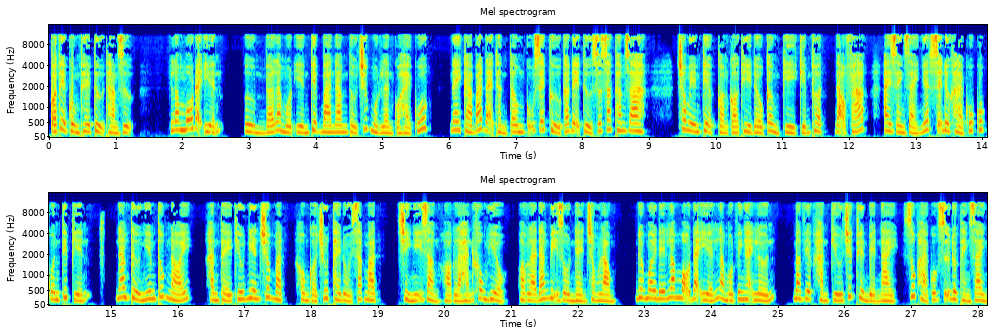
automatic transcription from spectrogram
có thể cùng thê tử tham dự. Long mẫu đại yến, ừm, đó là một yến tiệc ba năm tổ chức một lần của Hải Quốc. Nay cả bát đại thần tông cũng sẽ cử các đệ tử xuất sắc tham gia. Trong yến tiệc còn có thi đấu cẩm kỳ kiếm thuật, đạo pháp, ai giành giải nhất sẽ được Hải Quốc quốc quân tiếp kiến. Nam tử nghiêm túc nói, hắn thấy thiếu niên trước mặt không có chút thay đổi sắc mặt, chỉ nghĩ rằng hoặc là hắn không hiểu, hoặc là đang bị dồn nén trong lòng. Được mời đến Long Mộ Đại Yến là một vinh hạnh lớn, mà việc hắn cứu chiếc thuyền biển này giúp Hải Quốc giữ được thành danh,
